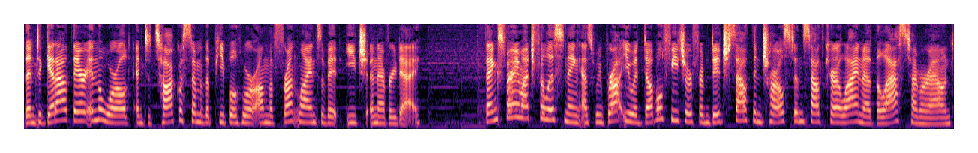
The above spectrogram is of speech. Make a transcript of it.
than to get out there in the world and to talk with some of the people who are on the front lines of it each and every day. Thanks very much for listening as we brought you a double feature from Dig South in Charleston, South Carolina the last time around,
